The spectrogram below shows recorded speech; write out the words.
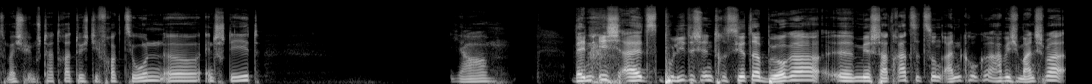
zum Beispiel im Stadtrat durch die Fraktion äh, entsteht. Ja, Wenn ich als politisch interessierter Bürger äh, mir Stadtratssitzungen angucke, habe ich manchmal,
